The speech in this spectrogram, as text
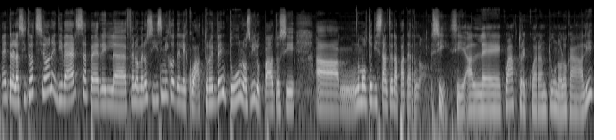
mentre la situazione è diversa per il fenomeno sismico delle 4.21 sviluppatosi uh, molto distante da Paternò. Sì, sì, alle 4.41 locali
